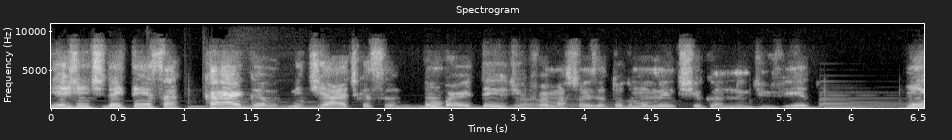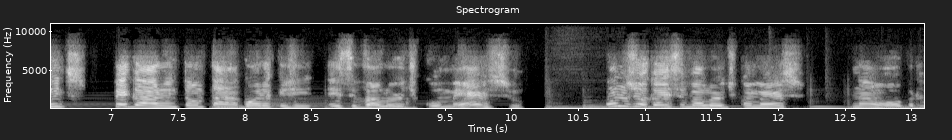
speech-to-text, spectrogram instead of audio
E a gente daí tem essa carga midiática, esse bombardeio de informações a todo momento chegando no indivíduo. Muitos pegaram, então tá, agora que gente, esse valor de comércio, vamos jogar esse valor de comércio na obra.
